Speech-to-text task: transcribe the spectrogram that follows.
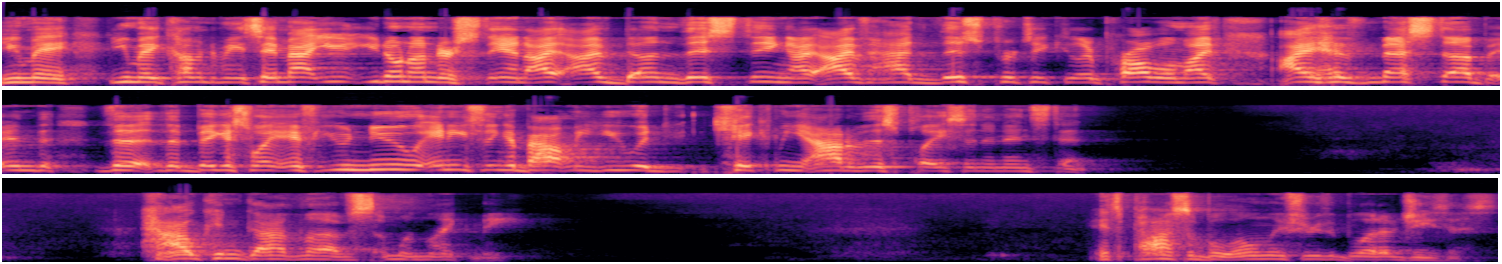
You may, you may come to me and say, Matt, you, you don't understand. I, I've done this thing. I, I've had this particular problem. I've, I have messed up in the, the, the biggest way. If you knew anything about me, you would kick me out of this place in an instant. How can God love someone like me? It's possible only through the blood of Jesus.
